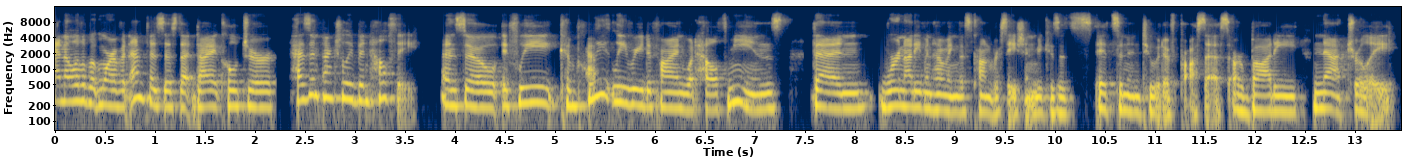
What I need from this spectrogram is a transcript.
And a little bit more of an emphasis that diet culture hasn't actually been healthy. And so if we completely redefine what health means, then we're not even having this conversation because it's it's an intuitive process. Our body naturally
